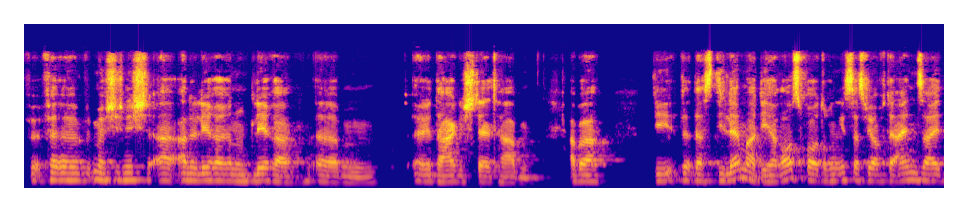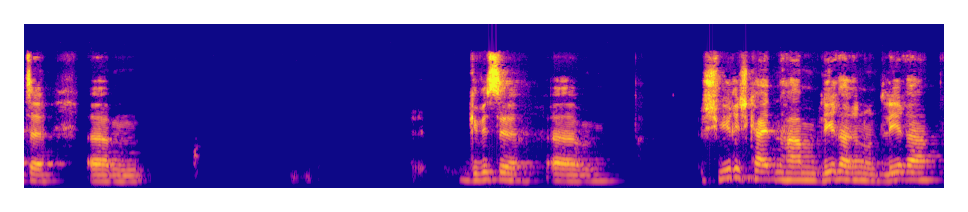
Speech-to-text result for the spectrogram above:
für, für, möchte ich nicht alle Lehrerinnen und Lehrer ähm, äh, dargestellt haben. Aber die, das Dilemma, die Herausforderung ist, dass wir auf der einen Seite ähm, gewisse ähm, Schwierigkeiten haben, Lehrerinnen und Lehrer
